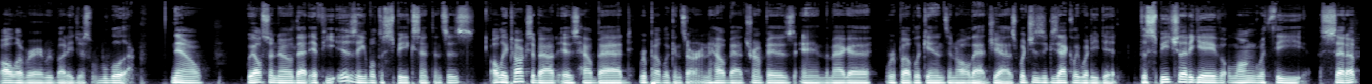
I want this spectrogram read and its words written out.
all over everybody, just blah. Now, we also know that if he is able to speak sentences, all he talks about is how bad Republicans are and how bad Trump is and the MAGA Republicans and all that jazz, which is exactly what he did. The speech that he gave, along with the setup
